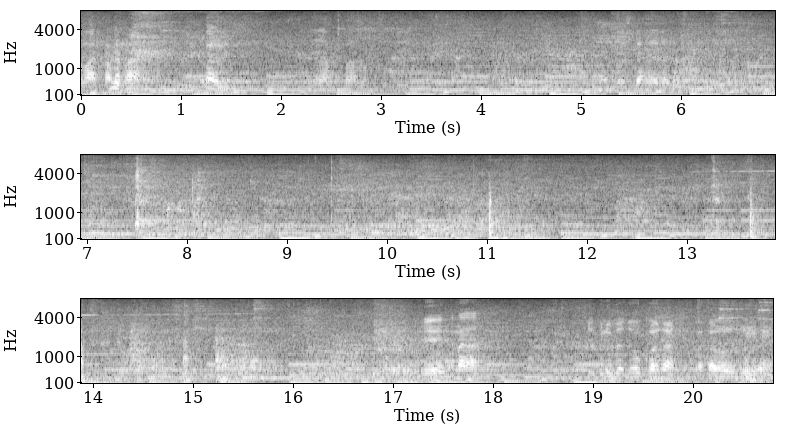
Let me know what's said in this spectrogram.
Mas, makan mas. Ini apa? Ya, sekarang ada apa? Eh, enak. Sebelum tak coba lah. Alhamdulillah.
